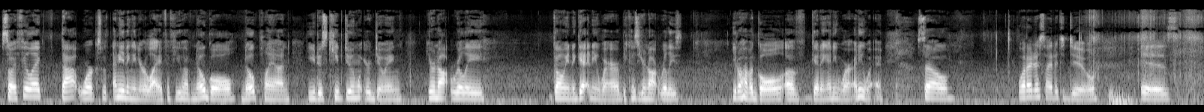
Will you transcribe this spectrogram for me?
So I feel like that works with anything in your life. If you have no goal, no plan, you just keep doing what you're doing, you're not really going to get anywhere because you're not really, you don't have a goal of getting anywhere anyway. So what I decided to do is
